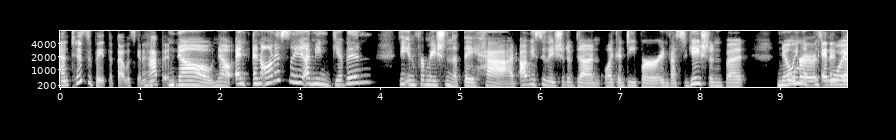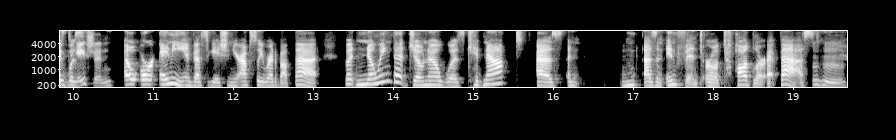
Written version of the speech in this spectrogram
anticipate that that was going to happen. No, no. And and honestly, I mean, given the information that they had, obviously they should have done like a deeper investigation, but knowing or that this boy was oh, or any investigation, you're absolutely right about that. But knowing that Jono was kidnapped as an as an infant or a toddler at best, Mhm.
